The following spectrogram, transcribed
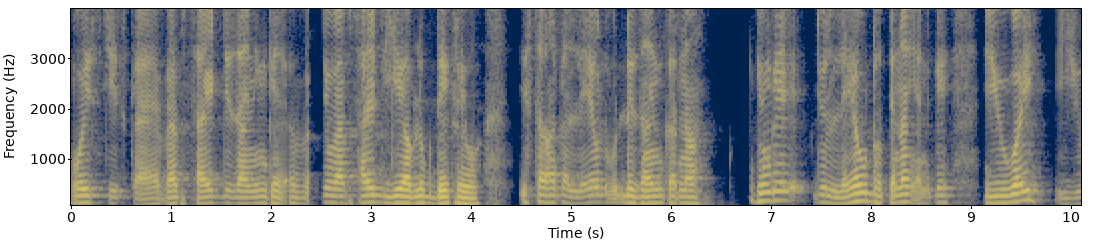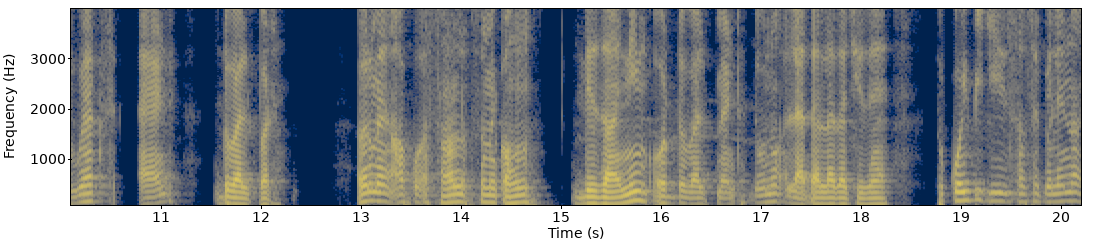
वो इस चीज़ का है। वेबसाइट डिज़ाइनिंग के जो वेबसाइट ये आप लोग देख रहे हो, इस तरह का लेआउट डिज़ाइन करना। क्योंकि जो लेआउट होते हैं ना, यानी कि U I U X and developer अगर मैं आपको आसान लफ्ज़ों में कहूँ डिज़ाइनिंग और डेवलपमेंट दोनों अलग अलग चीज़ें हैं। तो कोई भी चीज़ सबसे पहले ना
